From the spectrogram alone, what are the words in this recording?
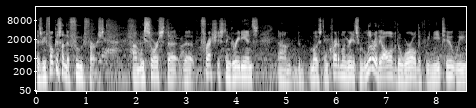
is we focus on the food first um, we source the, the freshest ingredients, um, the most incredible ingredients from literally all over the world if we need to. We,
